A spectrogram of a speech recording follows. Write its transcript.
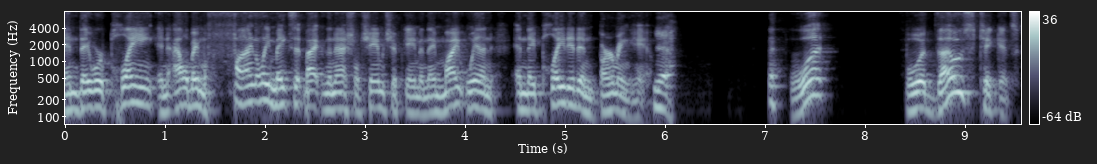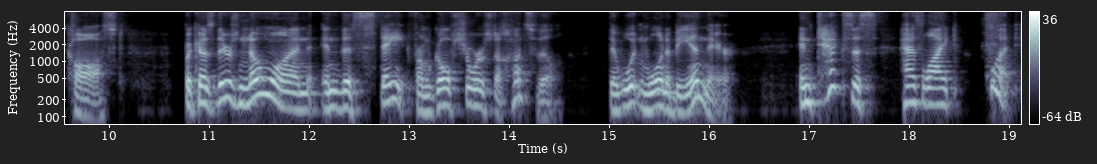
and they were playing and Alabama finally makes it back in the national championship game and they might win and they played it in Birmingham. Yeah. what would those tickets cost? Because there's no one in the state from Gulf Shores to Huntsville that wouldn't want to be in there. And Texas has like what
